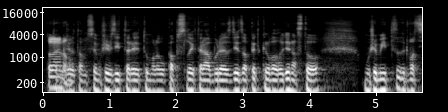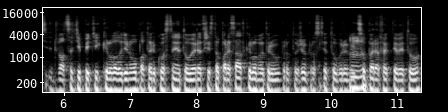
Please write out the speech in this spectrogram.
To Takže no. tam si můžeš vzít tady tu malou kapsli, která bude jezdit za 5 kWh na 100 může mít 20, 25 kWh baterku a stejně to ujede 350 km, protože prostě to bude mít mm. super efektivitu.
